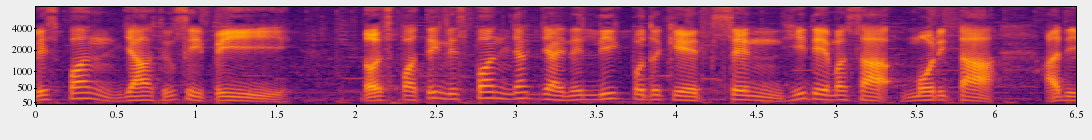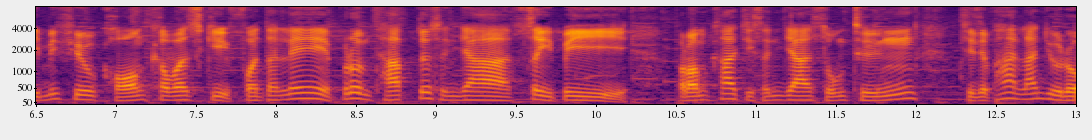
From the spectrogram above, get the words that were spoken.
ลิสบอนยาวถึง 4 ปี โดยสปอร์ติ้งลิสบอนยักษ์ใหญ่ในลีกโปรตุเกสเซ็นฮิเดมาสะโมริตะอดีตมิดฟิลด์ของคาวาสกิฟอนเตเล่ร่วมทัพด้วยสัญญา 4 ปี พร้อมค่าฉีกสัญญาสูงถึง 45 ล้านยูโร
